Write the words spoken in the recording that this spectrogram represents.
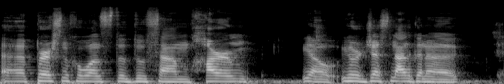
a person who wants to do some harm, you know you're just not gonna yeah.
